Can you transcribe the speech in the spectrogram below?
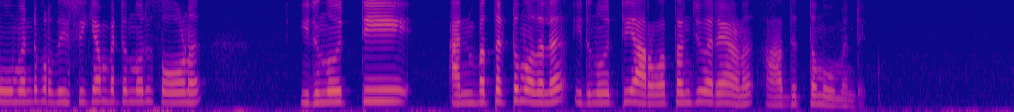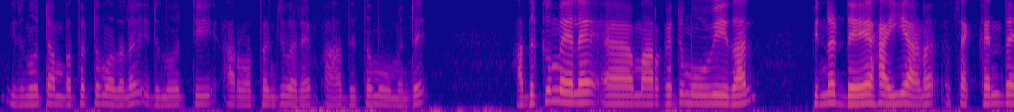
മൂവ്മെന്റ് പ്രതീക്ഷിക്കാൻ പറ്റുന്ന ഒരു സോണ് ഇരുന്നൂറ്റി അൻപത്തെട്ട് മുതൽ ഇരുന്നൂറ്റി അറുപത്തഞ്ച് വരെയാണ് ആദ്യത്തെ മൂവ്മെന്റ് ഇരുന്നൂറ്റി അമ്പത്തെട്ട് മുതൽ ഇരുന്നൂറ്റി അറുപത്തഞ്ച് വരെ ആദ്യത്തെ മൂവ്മെന്റ് അതുക്കും മേലെ മാർക്കറ്റ് മൂവ് ചെയ്താൽ പിന്നെ ഡേ ഹൈ ആണ് സെക്കൻഡ്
